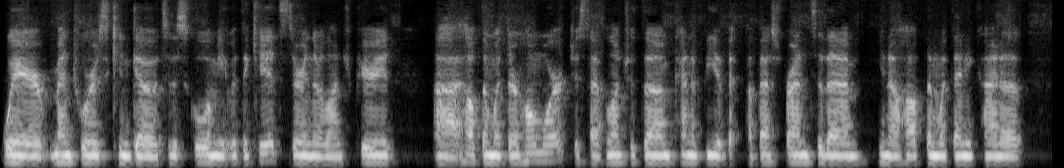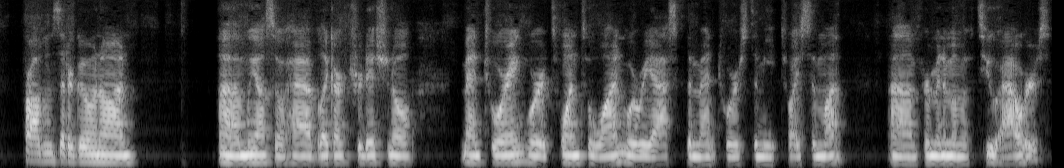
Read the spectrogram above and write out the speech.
where mentors can go to the school and meet with the kids during their lunch period, uh, help them with their homework, just have lunch with them, kind of be a, a best friend to them, you know, help them with any kind of problems that are going on. Um, we also have like our traditional mentoring where it's one to one, where we ask the mentors to meet twice a month um, for a minimum of two hours.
